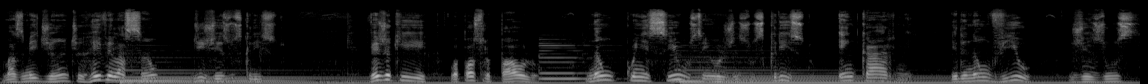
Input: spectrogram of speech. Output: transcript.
mas mediante revelação de Jesus Cristo. Veja que o apóstolo Paulo não conheceu o Senhor Jesus Cristo em carne. Ele não viu Jesus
